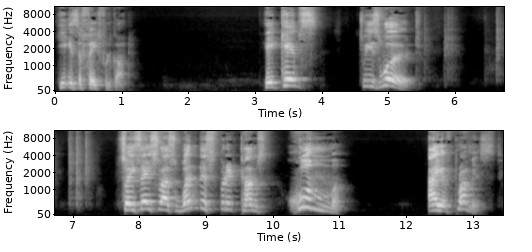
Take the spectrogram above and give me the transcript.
He is a faithful God. He keeps to His word. So He says to us, when the Spirit comes, whom I have promised,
